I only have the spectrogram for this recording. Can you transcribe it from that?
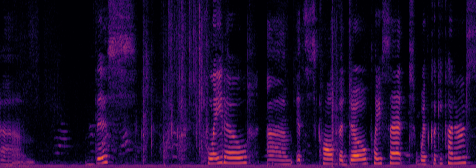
um, this Play-Doh. Um, it's called the Dough Playset with cookie cutters.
